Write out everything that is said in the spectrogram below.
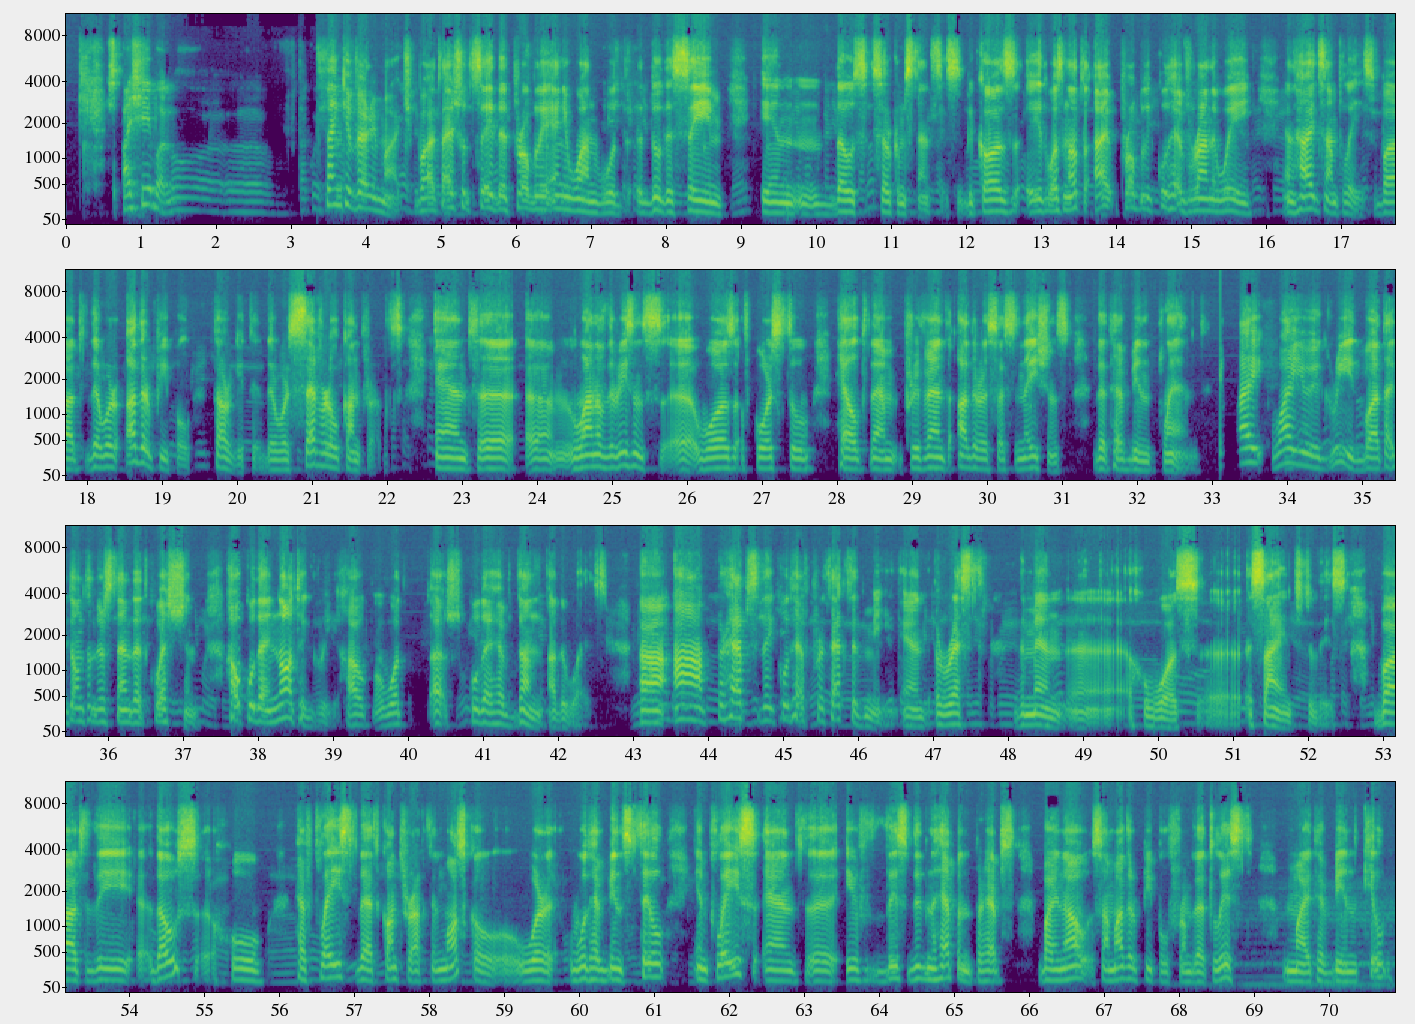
Thank you very much. But I should say that probably anyone would do the same in those circumstances because it was not, I probably could have run away and hide someplace, but there were other people targeted. There were several contracts. And uh, um, one of the reasons uh, was, of course, to help them prevent other assassinations that have been planned. Why, why you agreed, but I don't understand that question. How could I not agree? How, what uh, could I have done otherwise? Uh, ah, perhaps they could have protected me and arrest the man uh, who was uh, assigned to this. But the those who have placed that contract in Moscow were would have been still in place, and uh, if this didn't happen, perhaps by now some other people from that list might have been killed.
